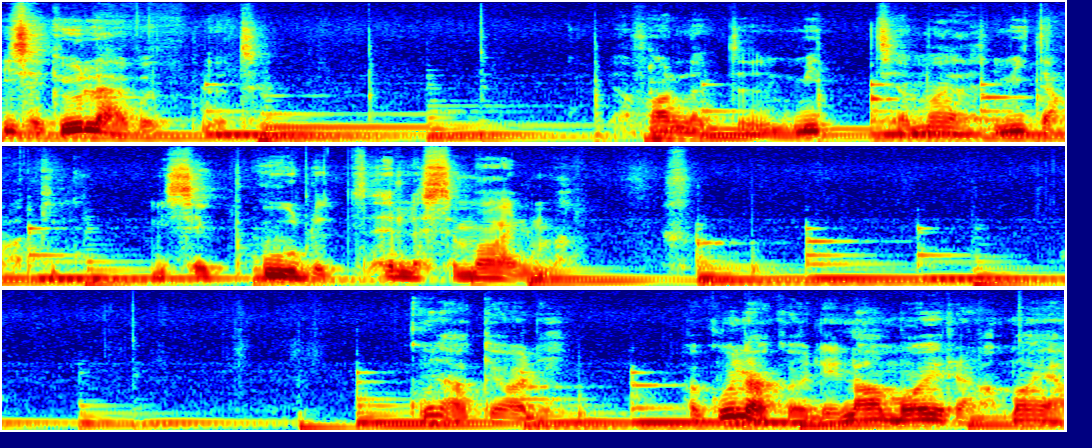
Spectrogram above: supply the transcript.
isegi üle võtnud ja vallandanud mit-, seal majas midagi, mis ei kuulu sellesse maailma. Kunagi oli, aga kunagi oli La Moira maja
